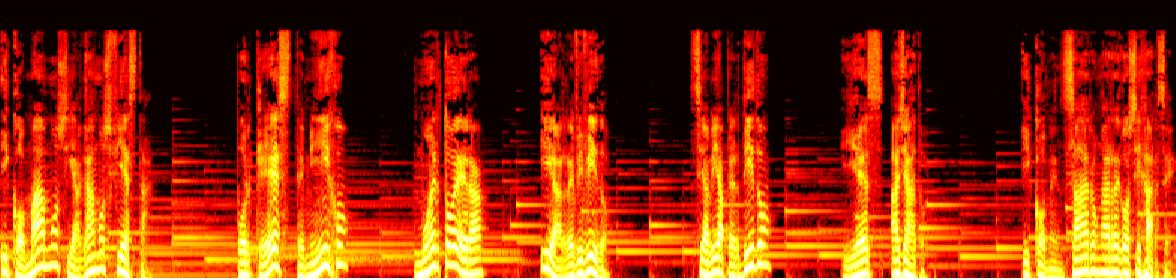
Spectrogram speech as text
y comamos y hagamos fiesta porque este mi hijo muerto era y ha revivido. Se había perdido y es hallado. Y comenzaron a regocijarse.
